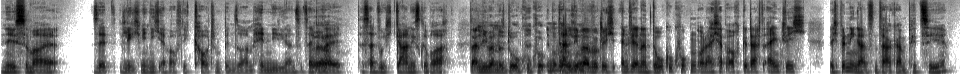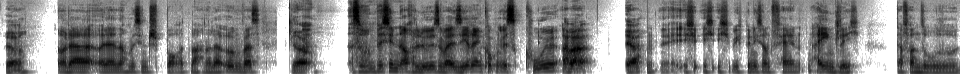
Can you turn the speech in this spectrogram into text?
nächste Mal lege ich mich nicht einfach auf die Couch und bin so am Handy die ganze Zeit, Ja. weil das hat wirklich gar nichts gebracht. Dann lieber eine Doku gucken oder Dann so. lieber wirklich entweder eine Doku gucken oder ich habe auch gedacht, eigentlich, ich bin den ganzen Tag am PC Ja. oder, oder noch ein bisschen Sport machen oder irgendwas Ja. So ein bisschen auch lösen, weil Serien gucken ist cool, aber, Aber, ja. ich, ich, ich, ich bin nicht so ein Fan eigentlich davon, so, so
